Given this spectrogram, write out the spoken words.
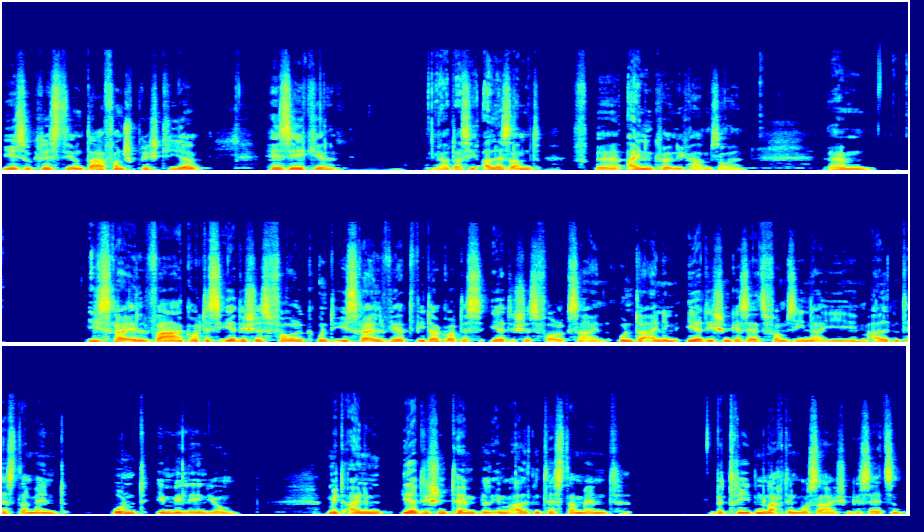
Jesu Christi. Und davon spricht hier Hesekiel, ja, dass sie allesamt äh, einen König haben sollen. Ähm, Israel war Gottes irdisches Volk und Israel wird wieder Gottes irdisches Volk sein, unter einem irdischen Gesetz vom Sinai im Alten Testament und im Millennium, mit einem irdischen Tempel im Alten Testament, betrieben nach den mosaischen Gesetzen,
